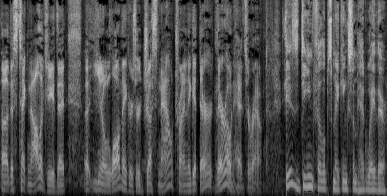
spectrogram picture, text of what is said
uh, this technology that, uh, you know, lawmakers are just now trying to get their, their own heads around. Is Dean Phillips making some headway there?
